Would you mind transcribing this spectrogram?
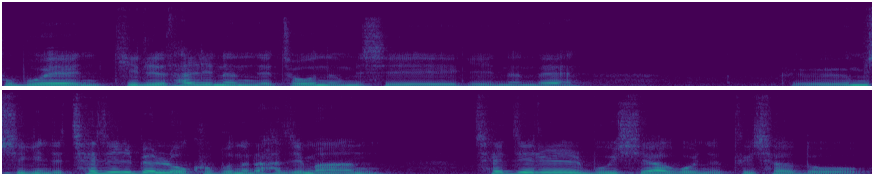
부부의 기를 살리는 좋은 음식이 있는데 그 음식이 이제 체질별로 구분을 하지만 체질을 무시하고 이제 드셔도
